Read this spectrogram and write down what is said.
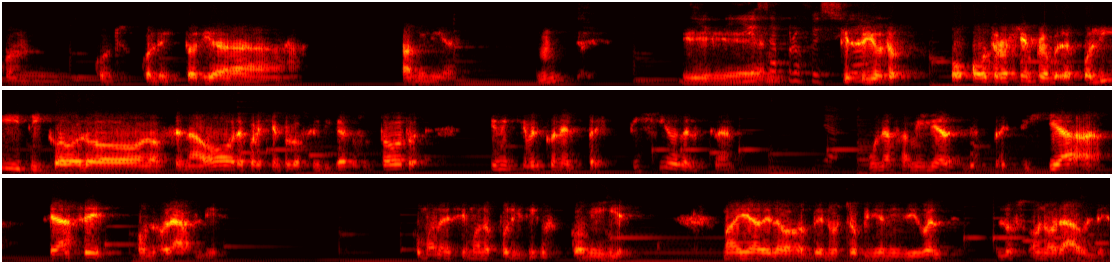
con, con, la historia familiar. ¿Y eh, esa profesión? otro, otro ejemplo, los políticos, los, senadores, por ejemplo, los sindicatos, todos tienen que ver con el prestigio del clan. Una familia desprestigiada se hace honorable. ¿Cómo le decimos los políticos? Comillas. Más allá de, de nuestra opinión individual, los honorables.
